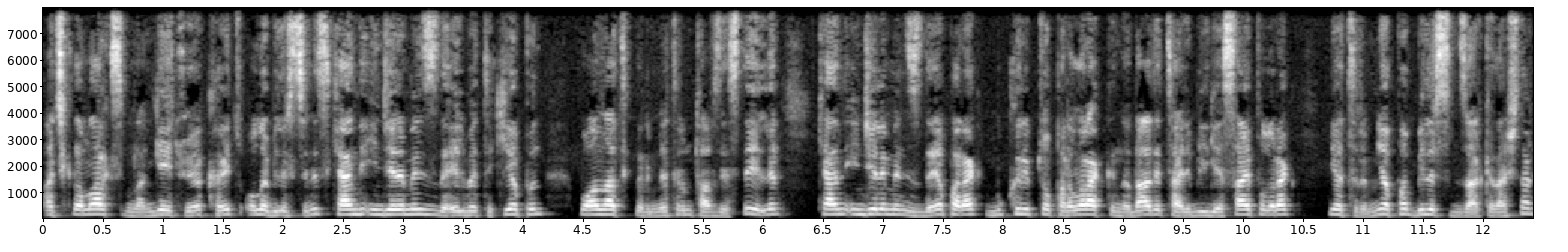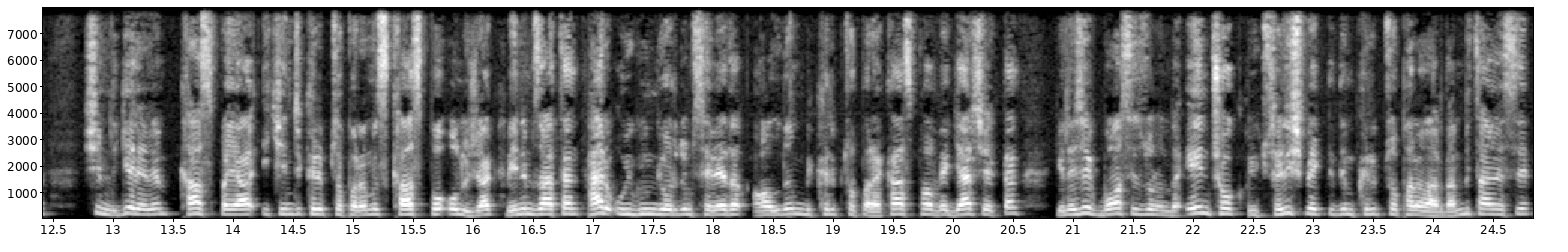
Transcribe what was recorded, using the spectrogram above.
açıklamalar kısmından Gateo'ya kayıt olabilirsiniz. Kendi incelemenizi de elbette ki yapın. Bu anlattıklarım yatırım tavsiyesi değildir. Kendi incelemenizi de yaparak bu kripto paralar hakkında daha detaylı bilgiye sahip olarak yatırım yapabilirsiniz arkadaşlar. Şimdi gelelim Kaspa'ya. ikinci kripto paramız Kaspa olacak. Benim zaten her uygun gördüğüm seviyeden aldığım bir kripto para Kaspa ve gerçekten gelecek boğa sezonunda en çok yükseliş beklediğim kripto paralardan bir tanesi.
